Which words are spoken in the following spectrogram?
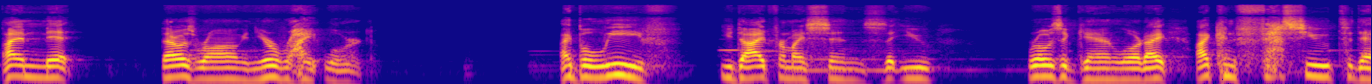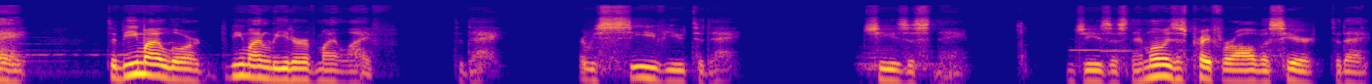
I admit that I was wrong and you're right, Lord. I believe you died for my sins, that you rose again, Lord. I, I confess you today to be my Lord, to be my leader of my life today. I receive you today. In Jesus' name. In Jesus' name. Let me just pray for all of us here today.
